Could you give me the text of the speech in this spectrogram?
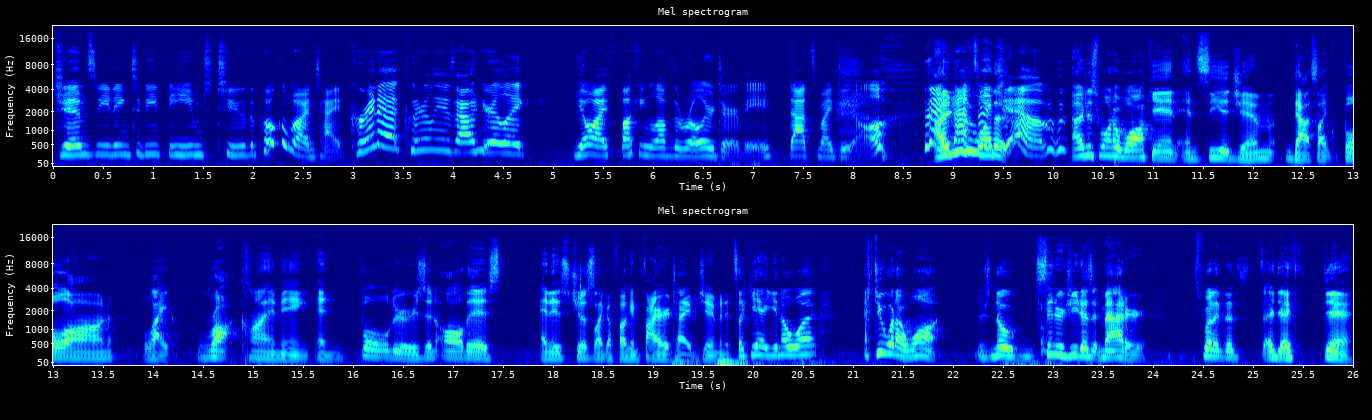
gyms needing to be themed to the Pokemon type. Korrina clearly is out here like, yo, I fucking love the roller derby. That's my deal. I really wanna- gym. I just want to walk in and see a gym that's like full on like rock climbing and boulders and all this, and it's just like a fucking fire type gym. And it's like, yeah, you know what? I do what I want. There's no synergy. Doesn't matter. That's what. I, that's I, I, yeah.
